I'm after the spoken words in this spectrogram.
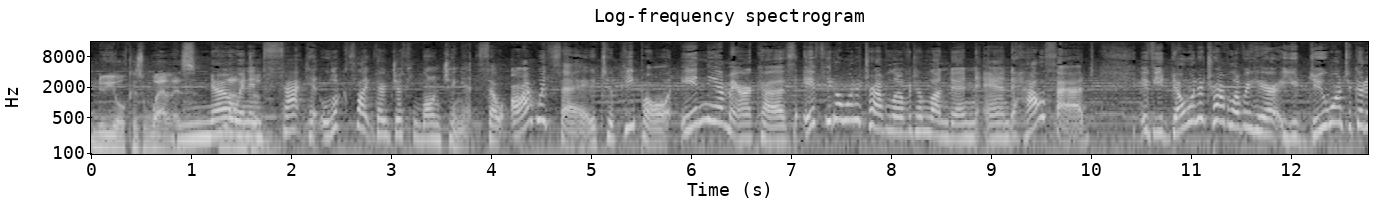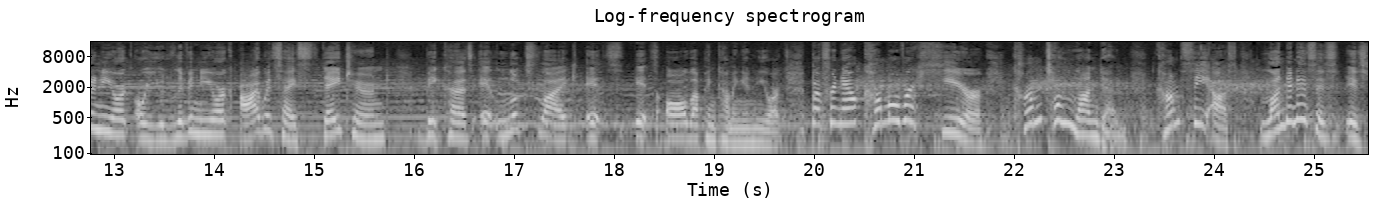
New York as well as No, London? and in fact, it looks like they're just launching it. So I would say to people in the Americas, if you don't want to travel over to London, and how sad, if you don't want to travel over here, you do want to go to New York or you live in New York, I would say stay tuned because it looks like it's it's all up and coming in New York. But for now, come over here. Come to London. Come see us. London is, is, is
